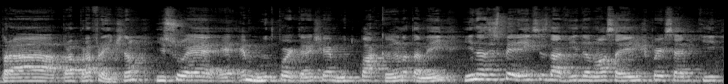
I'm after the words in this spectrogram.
para frente. Então, isso é, é, é, muito importante, é muito bacana também. E nas experiências da vida nossa aí a gente percebe que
